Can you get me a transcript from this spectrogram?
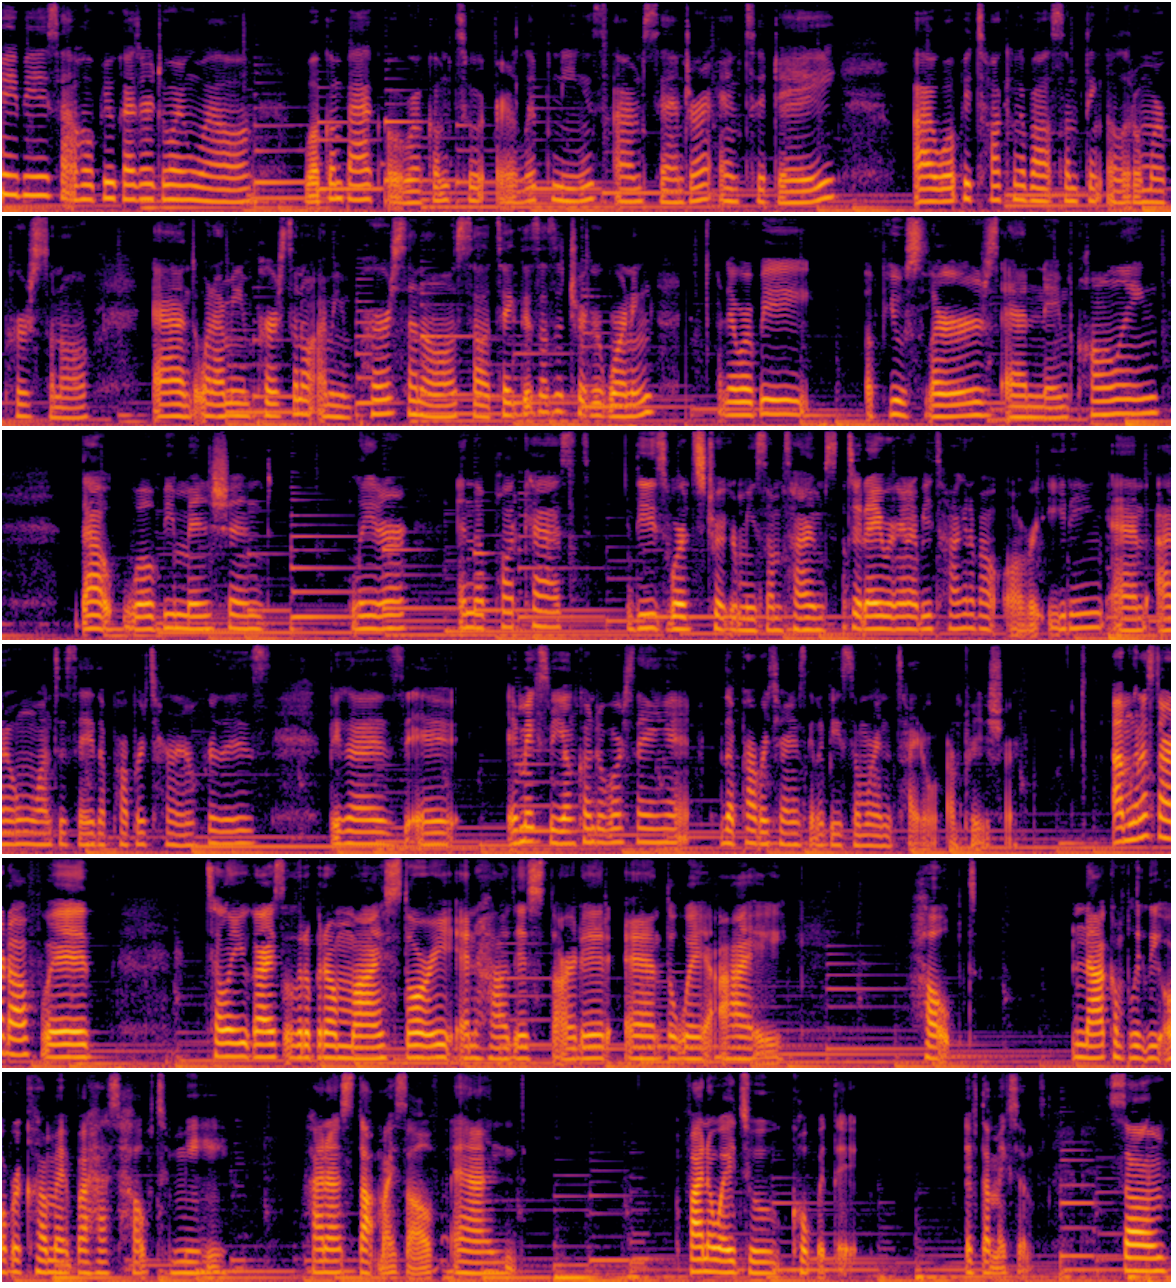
babies. I hope you guys are doing well. Welcome back or welcome to Lip Knees. I'm Sandra, and today I will be talking about something a little more personal. And when I mean personal, I mean personal. So take this as a trigger warning. There will be a few slurs and name calling that will be mentioned later in the podcast these words trigger me sometimes. Today we're going to be talking about overeating and I don't want to say the proper term for this because it it makes me uncomfortable saying it. The proper term is going to be somewhere in the title, I'm pretty sure. I'm going to start off with telling you guys a little bit of my story and how this started and the way I helped not completely overcome it but has helped me kind of stop myself and find a way to cope with it, if that makes sense. So,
